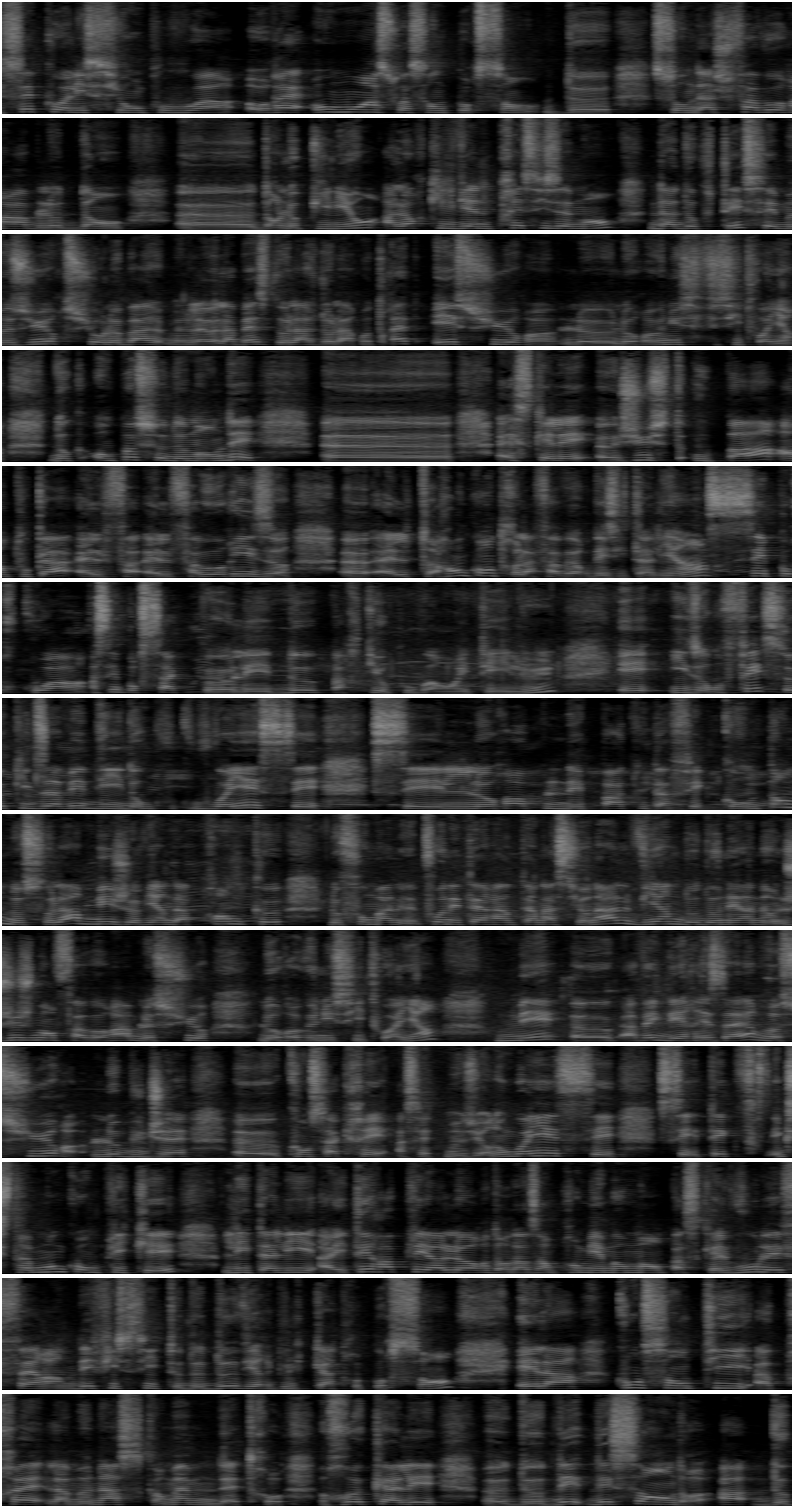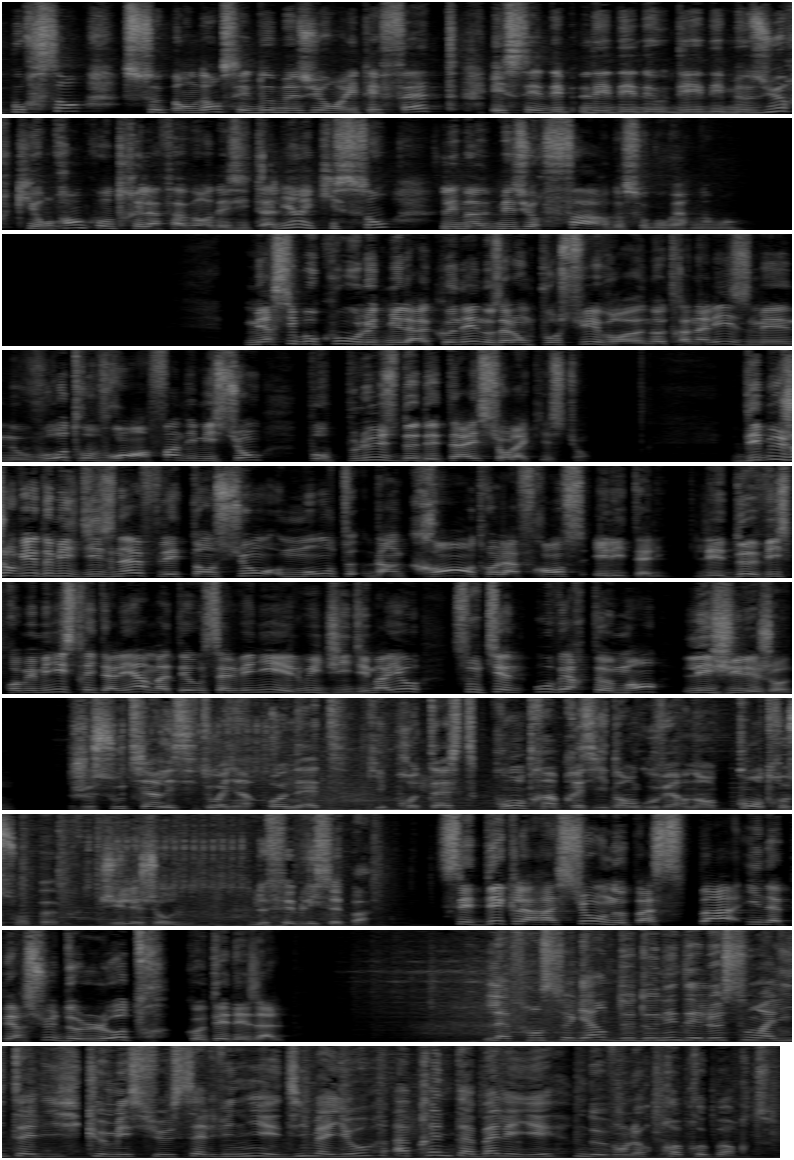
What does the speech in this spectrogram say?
cette coalition au pouvoir aurait au moins 60% de sondages favorables dans, euh, dans l'opinion, alors qu'ils viennent précisément d'adopter ces mesures sur le la baisse de l'âge de la retraite et sur euh, le, revenu citoyen. Donc on peut se demander est-ce qu'elle est juste ou pas? En tout cas, elle, elle favorise, elle rencontre la faveur des Italiens c'est pourquoi, c'est pour ça que les deux partis au pouvoir ont été élus et ils ont fait ce qu'ils avaient dit. Donc, vous voyez, c'est, c'est l'Europe n'est pas tout à fait contente de cela, mais je viens d'apprendre que le Fonds monétaire international vient de donner un jugement favorable sur le revenu citoyen, mais euh, avec des réserves sur le budget euh, consacré à cette mesure. Donc, vous voyez, c'est, c'est extrêmement compliqué. L'Italie a été rappelée à l'ordre dans un premier moment parce qu'elle voulait faire un déficit de 2,4%. Elle a consenti, après la menace quand même d'être recalée, euh, de descendre à 2%. Cependant, ces deux mesures ont été faites et c'est des, mesures qui ont rencontré la faveur des Italiens et qui sont les mesures phares de ce gouvernement. Merci beaucoup Ludmila Koné. Nous allons poursuivre notre analyse, mais nous vous retrouverons en fin d'émission pour plus de détails sur la question. Début janvier 2019, les tensions montent d'un cran entre la France et l'Italie. Les deux vice-premiers ministres italiens, Matteo Salvini et Luigi Di Maio, soutiennent ouvertement les Gilets jaunes. Je soutiens les citoyens honnêtes qui protestent contre un président gouvernant contre son peuple. Gilets jaunes, ne faiblissez pas. Ces déclarations ne passent pas inaperçues de l'autre côté des Alpes. La France se garde de donner des leçons à l'Italie que messieurs Salvini et Di Maio apprennent à balayer devant leur propre porte.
